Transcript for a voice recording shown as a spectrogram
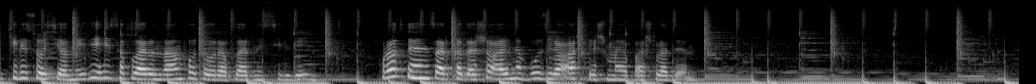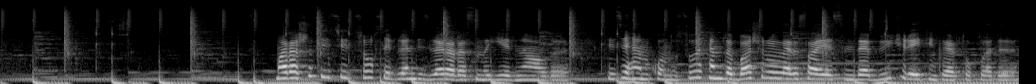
İkili sosyal medya hesaplarından fotoğraflarını sildi. Burak Deniz arkadaşı Alina Boz ile aşk yaşamaya başladı. Maraşlı dizi çok sevilen diziler arasında yerini aldı. Dizi hem konusu hem de başrolleri sayesinde büyük reytingler topladı.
